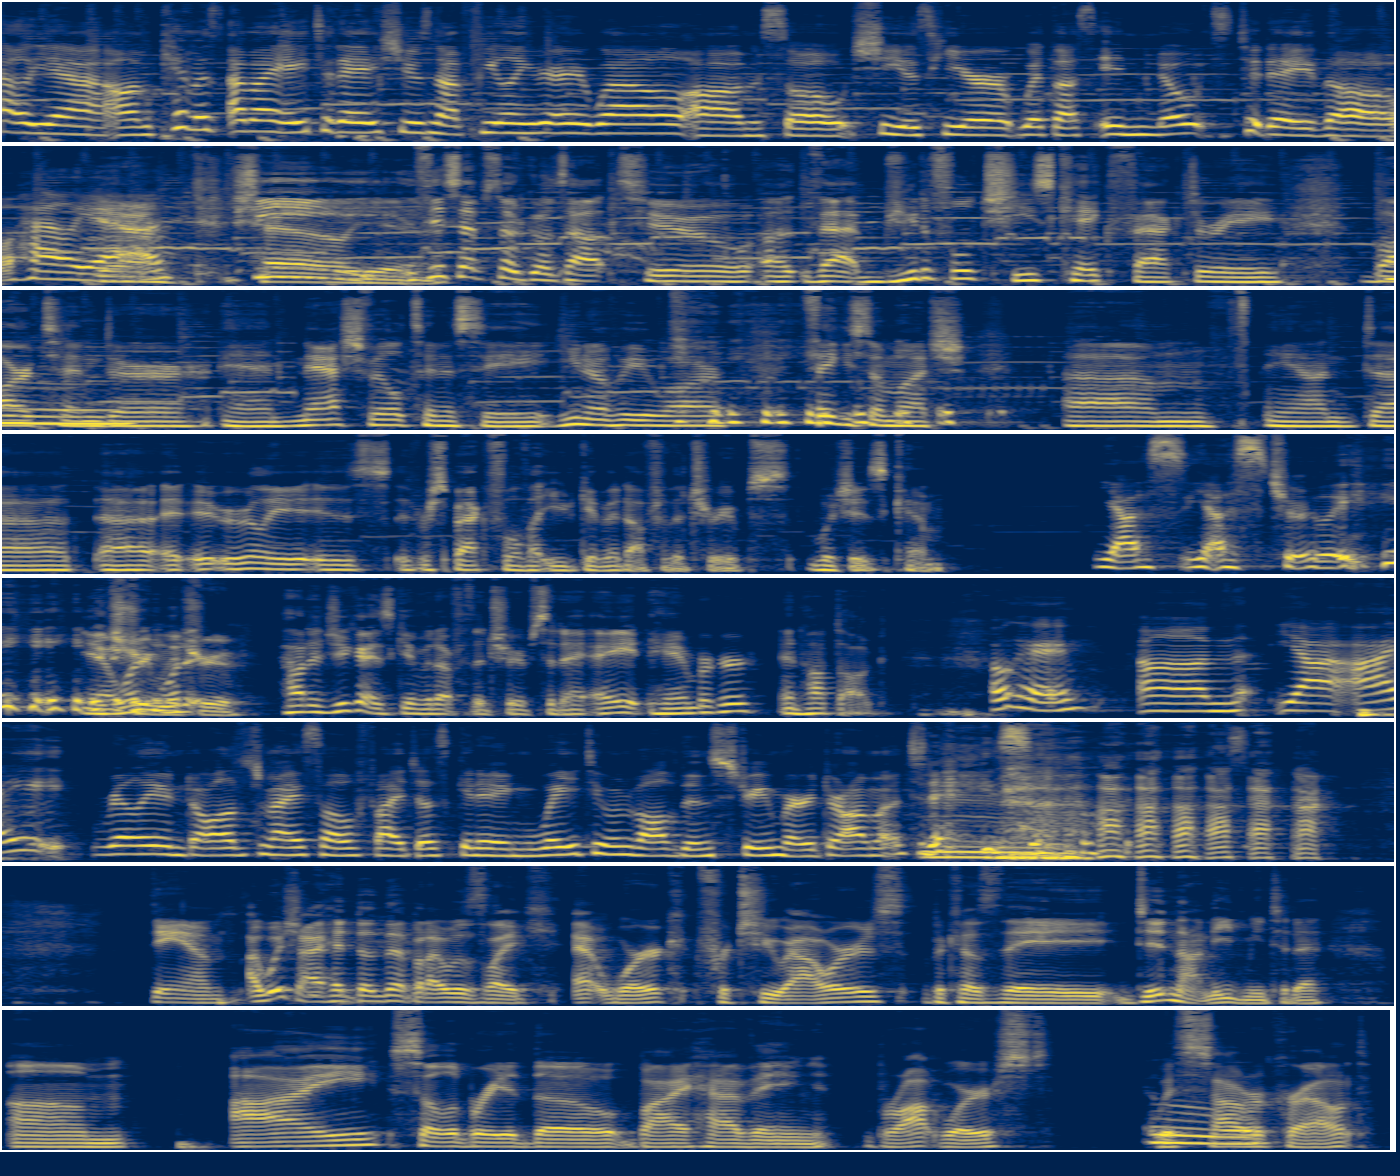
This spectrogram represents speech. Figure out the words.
Hell yeah. Um, Kym is MIA today. She is not feeling very well. Um, so she is here with us in notes today, though. Hell yeah. Yeah. She, Hell yeah. This episode goes out to uh, that beautiful Cheesecake Factory bartender in Nashville, Tennessee. You know who you are. Thank you so much. Um, and uh, uh, it, it really is respectful that you'd give it up for the troops, which is Kym. Yes, yes, truly. Yeah, Extremely true. How did you guys give it up for the troops today? I ate hamburger and hot dog. Okay. Um, yeah, I really indulged myself by just getting way too involved in streamer drama today. So. Damn. I wish I had done that, but I was like at work for two hours because they did not need me today. Um, I celebrated though by having bratwurst with Ooh. sauerkraut.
